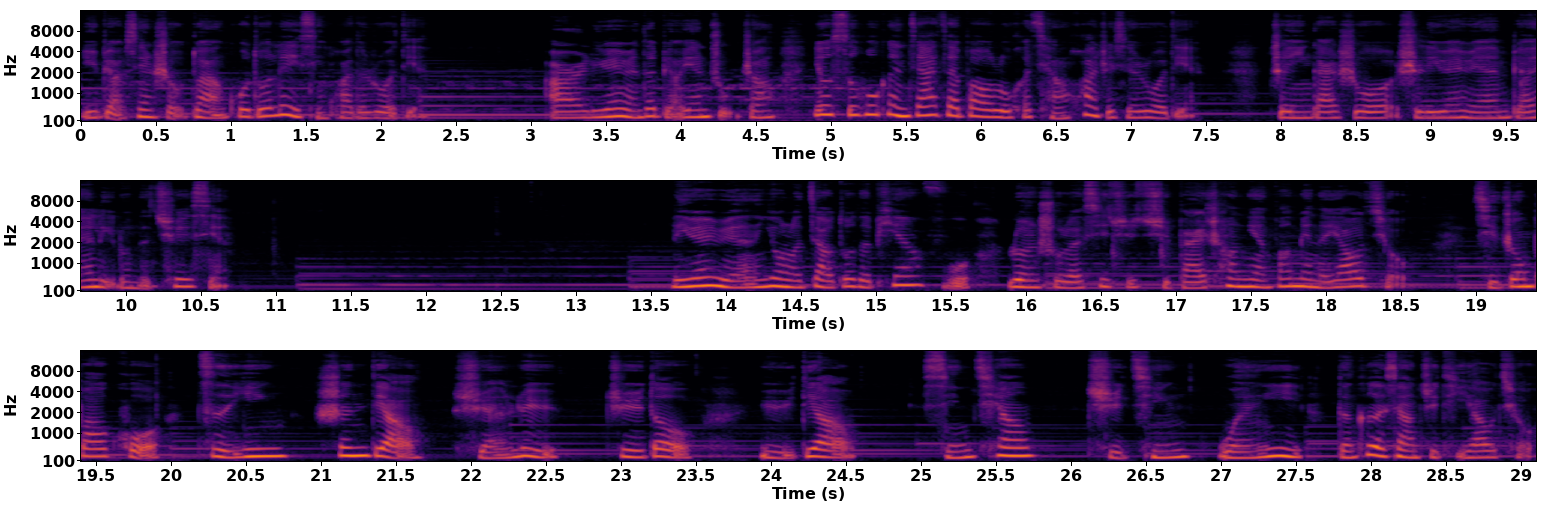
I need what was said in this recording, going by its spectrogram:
与表现手段过多类型化的弱点，而梨园园的表演主张又似乎更加在暴露和强化这些弱点，这应该说是梨园园表演理论的缺陷。梨园园用了较多的篇幅论述了戏曲曲白唱念方面的要求，其中包括字音、声调、旋律。句逗、语调、行腔、曲情、文艺等各项具体要求，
